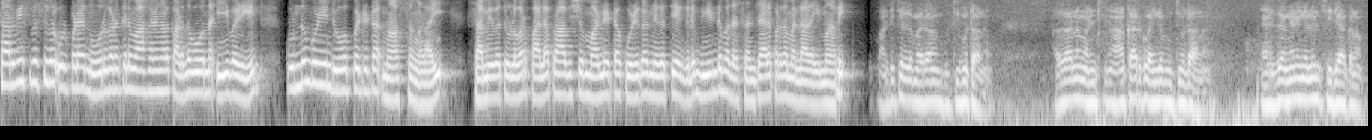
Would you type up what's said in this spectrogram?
സർവീസ് ബസ്സുകൾ ഉൾപ്പെടെ നൂറുകണക്കിന് വാഹനങ്ങൾ കടന്നുപോകുന്ന ഈ വഴിയിൽ കുണ്ടും കുഴിയും രൂപപ്പെട്ടിട്ട് മാസങ്ങളായി. സമീപത്തുള്ളവർ പല പ്രാവശ്യം മണ്ണിട്ട കുഴികൾ നികത്തിയെങ്കിലും വീണ്ടും അത് സഞ്ചാരപ്രദമല്ലാതായി മാറി. വണ്ടിക്കെല്ലാം വരാൻ ബുദ്ധിമുട്ടാണ്. അത് കാരണം ആൾക്കാർക്ക് ഭയങ്കര ബുദ്ധിമുട്ടാണ്. ഇത് എങ്ങനെയെങ്കിലും ശരിയാക്കണം.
